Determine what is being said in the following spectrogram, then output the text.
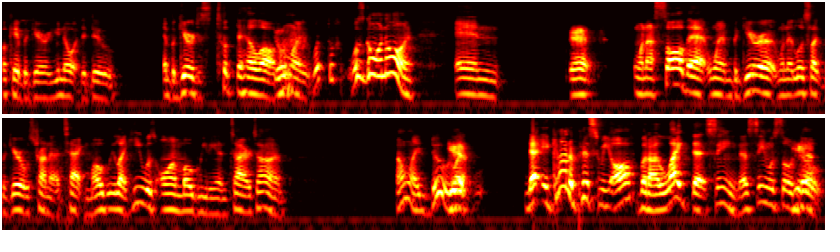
"Okay, Bagheera, you know what to do." And Bagheera just took the hell off. I'm like, what the what's going on? And when I saw that when Bagheera when it looks like Bagheera was trying to attack Mowgli, like he was on Mowgli the entire time. I'm like, dude, Yeah. like that it kind of pissed me off, but I liked that scene. That scene was so Yeah. dope.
